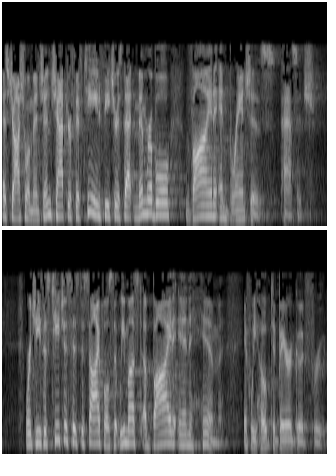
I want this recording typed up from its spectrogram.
As Joshua mentioned, chapter 15 features that memorable vine and branches passage where Jesus teaches his disciples that we must abide in him if we hope to bear good fruit.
